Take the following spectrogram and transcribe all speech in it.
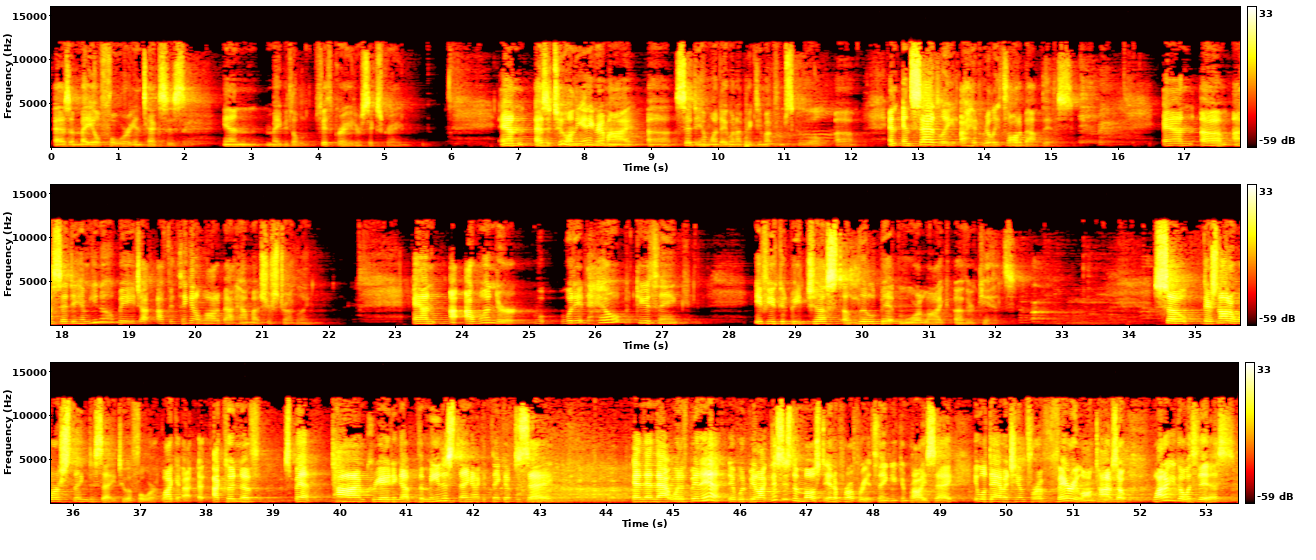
as a male four in Texas in maybe the fifth grade or sixth grade. And as a two on the Enneagram, I uh, said to him one day when I picked him up from school, uh, and, and sadly, I had really thought about this. And um, I said to him, You know, BJ, I, have been thinking a lot about how much you're struggling. And I, I wonder, w- would it help, do you think, if you could be just a little bit more like other kids? So there's not a worse thing to say to a four. Like, I, I couldn't have spent time creating up the meanest thing I could think of to say and then that would have been it. It would be like, this is the most inappropriate thing you can probably say. It will damage him for a very long time. So why don't you go with this?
